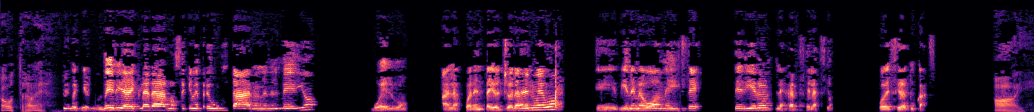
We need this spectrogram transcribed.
Otra vez. Tuve que volver a ir a declarar, no sé qué me preguntaron en el medio, vuelvo a las 48 horas de nuevo, eh, viene mi abogado y me dice, te dieron la escarcelación, puedes ir a tu casa. Ay.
